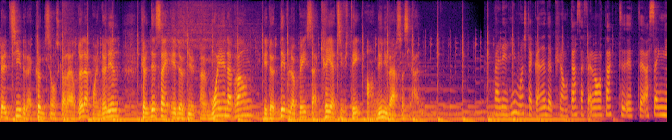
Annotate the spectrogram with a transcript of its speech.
Pelletier de la Commission scolaire de la Pointe de l'Île que le dessin est devenu un moyen d'apprendre et de développer sa créativité en univers social. Valérie, moi, je te connais depuis longtemps. Ça fait longtemps que tu enseignes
